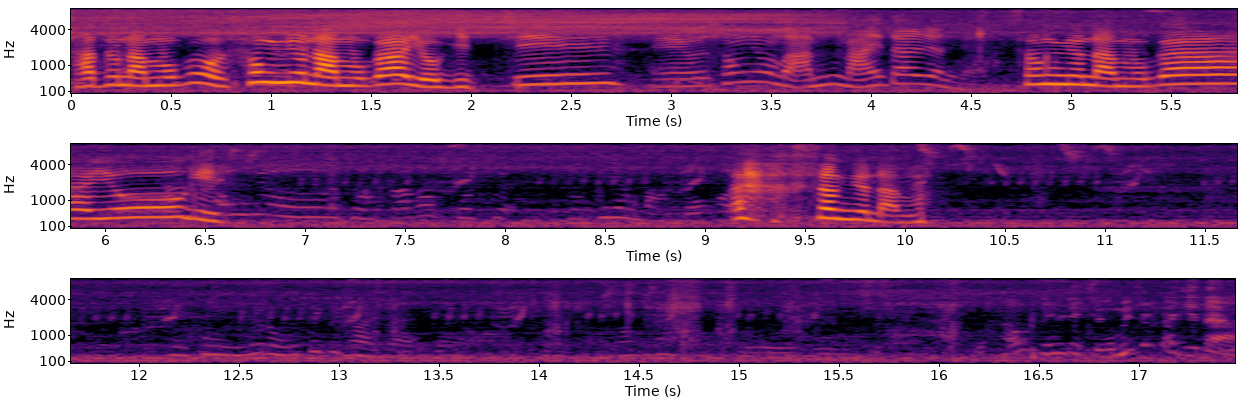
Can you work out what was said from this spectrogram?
자두나무고, 석류나무가 여기 있지. 예 송유 많이, 많이 달렸네 석류나무가 여기. 석류나무. 세상 이걸 어떻게 가냐 하우스 인데 저 밑에까지다.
